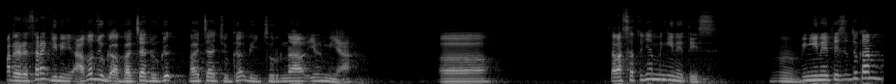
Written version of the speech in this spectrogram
pada dasarnya gini aku juga baca juga baca juga di jurnal ilmiah eh, salah satunya meningitis Hmm. meningitis itu kan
